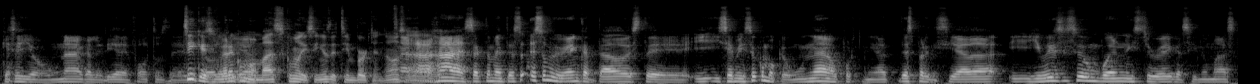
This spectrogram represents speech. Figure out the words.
qué sé yo, una galería de fotos de. Sí, que si fueran como más como diseños de Tim Burton, ¿no? O sea, Ajá, exactamente. Eso, eso me hubiera encantado, este, y, y se me hizo como que una oportunidad desperdiciada y, y hubiese sido un buen Easter egg así nomás.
